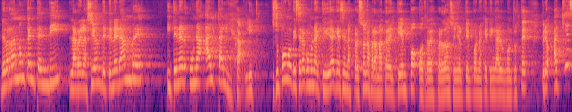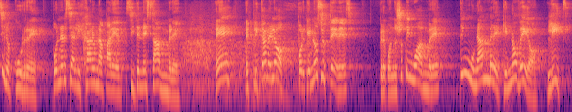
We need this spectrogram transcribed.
De verdad nunca entendí la relación de tener hambre y tener una alta lija, lit. Supongo que será como una actividad que hacen las personas para matar el tiempo. Otra vez, perdón, señor tiempo, no es que tenga algo contra usted. Pero ¿a quién se le ocurre ponerse a lijar una pared si tenés hambre? ¿Eh? Explícamelo. Porque no sé ustedes, pero cuando yo tengo hambre, tengo un hambre que no veo, lit.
